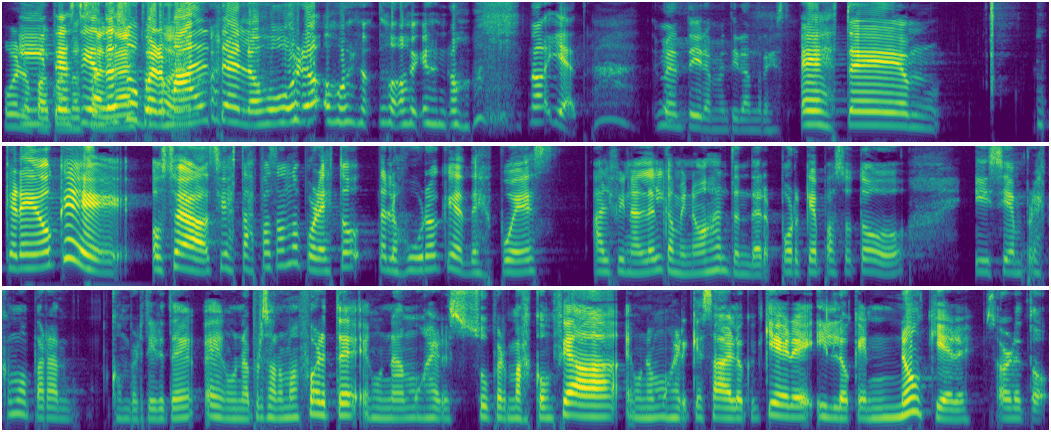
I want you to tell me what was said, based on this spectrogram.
bueno, y te sientes súper mal, te lo juro. Bueno, todavía no. No yet. Mentira, mentira, Andrés. Este, creo que, o sea, si estás pasando por esto, te lo juro que después, al final del camino, vas a entender por qué pasó todo. Y siempre es como para convertirte en una persona más fuerte, en una mujer súper más confiada, en una mujer que sabe lo que quiere y lo que no quiere, sobre todo.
